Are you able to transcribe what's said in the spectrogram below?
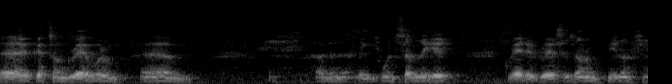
Uh, gets on great with him. Um, I don't know. I think he's won 78 graded races on him. You know. So.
